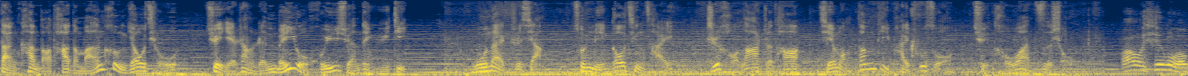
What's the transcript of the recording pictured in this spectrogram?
但看到他的蛮横要求，却也让人没有回旋的余地。无奈之下，村民高庆才只好拉着他前往当地派出所去投案自首。完，我寻思我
